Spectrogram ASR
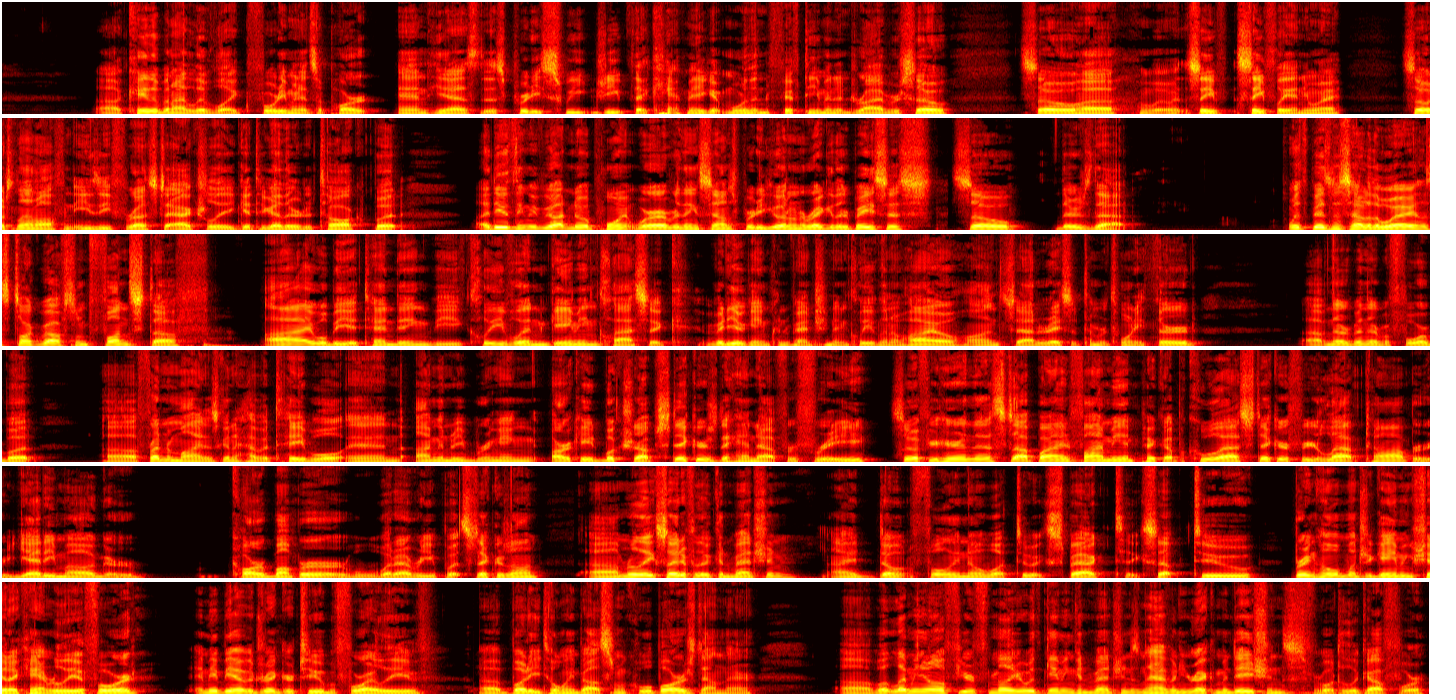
Uh, Caleb and I live like 40 minutes apart, and he has this pretty sweet Jeep that can't make it more than a 15 minute drive or so. So, uh, safe, safely anyway. So it's not often easy for us to actually get together to talk, but I do think we've gotten to a point where everything sounds pretty good on a regular basis. So there's that. With business out of the way, let's talk about some fun stuff. I will be attending the Cleveland Gaming Classic video game convention in Cleveland, Ohio on Saturday, September 23rd. I've never been there before, but a friend of mine is going to have a table, and I'm going to be bringing Arcade Bookshop stickers to hand out for free. So if you're hearing this, stop by and find me and pick up a cool ass sticker for your laptop or Yeti mug or car bumper or whatever you put stickers on. Uh, I'm really excited for the convention. I don't fully know what to expect, except to bring home a bunch of gaming shit I can't really afford, and maybe have a drink or two before I leave. Uh, Buddy told me about some cool bars down there. Uh, but let me know if you're familiar with gaming conventions and have any recommendations for what to look out for.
